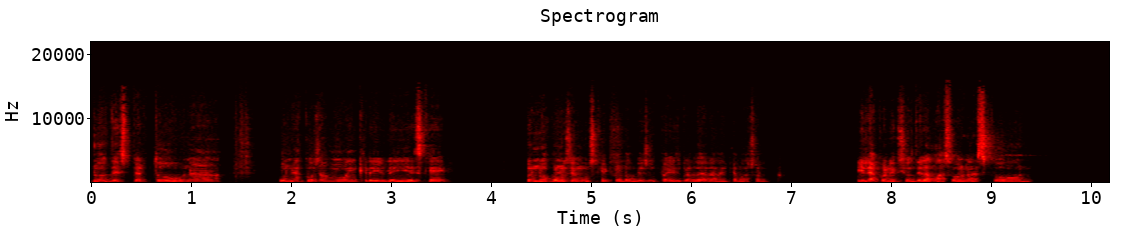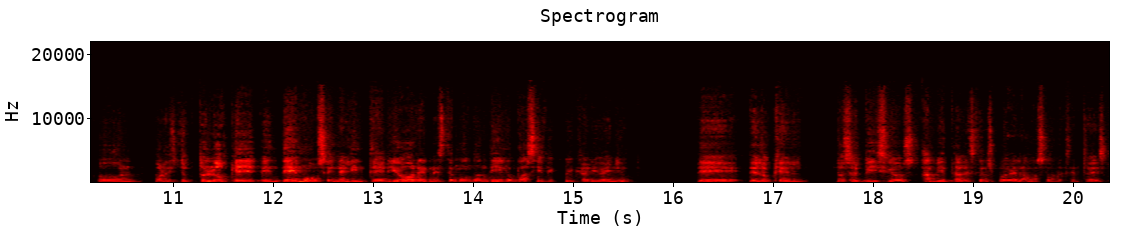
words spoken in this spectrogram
nos despertó una, una cosa muy increíble y es que pues no conocemos que Colombia es un país verdaderamente amazónico y la conexión del Amazonas con, con por lo que dependemos en el interior, en este mundo andino, pacífico y caribeño, de, de lo que los servicios ambientales que nos provee el Amazonas. Entonces,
